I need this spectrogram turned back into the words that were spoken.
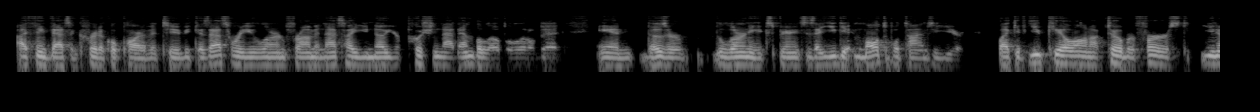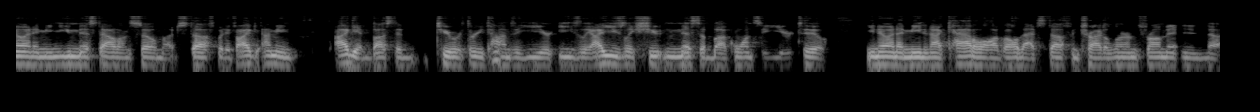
I think that's a critical part of it too, because that's where you learn from, and that's how you know you're pushing that envelope a little bit. And those are the learning experiences that you get multiple times a year. Like if you kill on October 1st, you know what I mean? You missed out on so much stuff. But if I, I mean, I get busted two or three times a year easily. I usually shoot and miss a buck once a year too. You know what I mean? And I catalog all that stuff and try to learn from it and uh,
